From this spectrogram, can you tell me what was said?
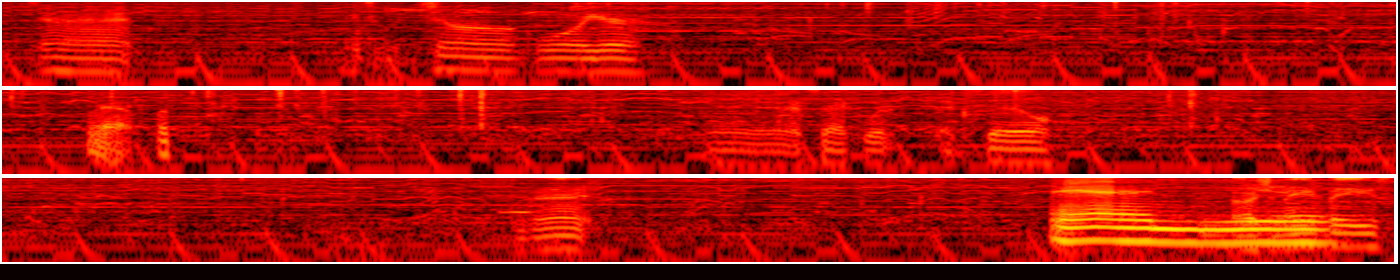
with that. Hit with Junk Warrior. Yeah, what And attack with Accel. That. and Oh, your main phase.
